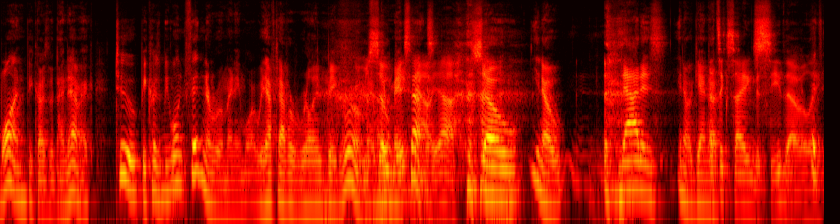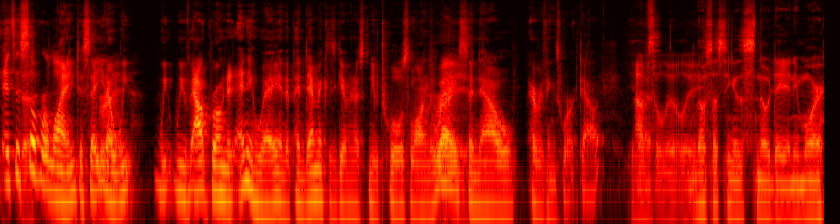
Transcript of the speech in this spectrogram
One, because of the pandemic. Two, because we wouldn't fit in a room anymore. We'd have to have a really big room. It so wouldn't make big now sense. yeah so you know, that is you know again that's a- exciting to see though like it's, it's a silver lining to say you know we, we we've outgrown it anyway, and the pandemic has given us new tools along the way. So now everything's worked out. Yeah. absolutely No such thing as a snow day anymore.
